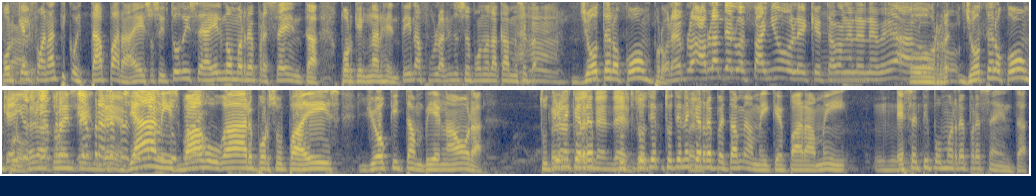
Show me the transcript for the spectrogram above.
porque el fanático está para eso. Si tú dices, a él no me representa, porque en Argentina fulanito se pone la camiseta, yo te lo compro. Por ejemplo, hablan de los españoles que estaban en la NBA. Yo te lo compro. Que ellos siempre, siempre representaron Yanis va a jugar por su país, Jokic también ahora. Tú Pero tienes, que, tú tú- tú tú- tien- tú tienes que respetarme a mí, que para mí ese tipo me representa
